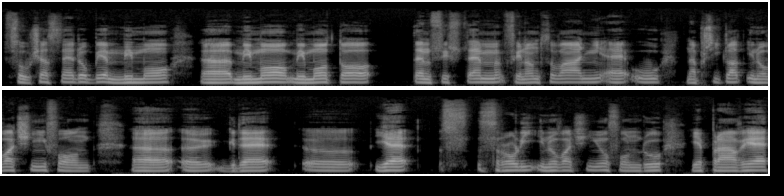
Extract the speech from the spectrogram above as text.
v současné době mimo, mimo, mimo to ten systém financování EU, například inovační fond, kde je s rolí inovačního fondu je právě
